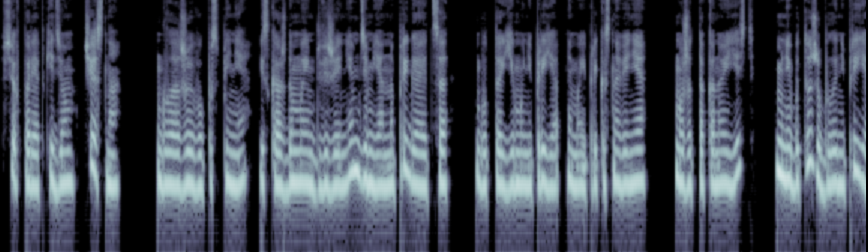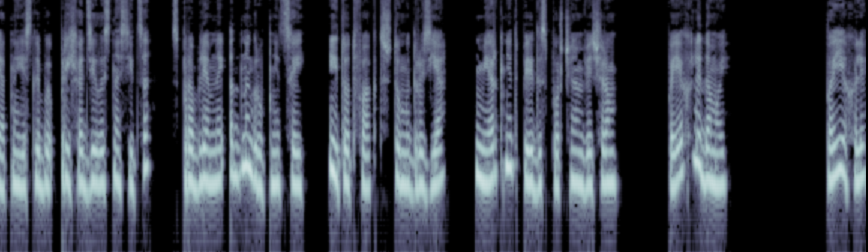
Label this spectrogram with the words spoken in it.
Все в порядке, идем, честно. Глажу его по спине, и с каждым моим движением Демьян напрягается, будто ему неприятны мои прикосновения. Может, так оно и есть? Мне бы тоже было неприятно, если бы приходилось носиться с проблемной одногруппницей. И тот факт, что мы друзья, меркнет перед испорченным вечером. Поехали домой? Поехали.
